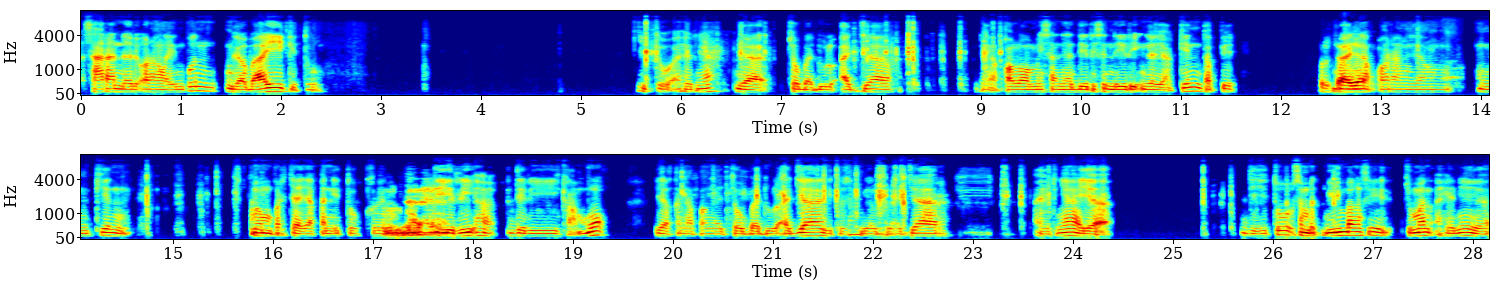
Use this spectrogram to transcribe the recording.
saran dari orang lain pun nggak baik gitu. Gitu akhirnya ya coba dulu aja. Ya kalau misalnya diri sendiri nggak yakin tapi Percaya. banyak orang yang mungkin mempercayakan itu ke diri diri kamu ya kenapa nggak coba dulu aja gitu sambil belajar. Akhirnya ya di situ sempat bimbang sih cuman akhirnya ya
